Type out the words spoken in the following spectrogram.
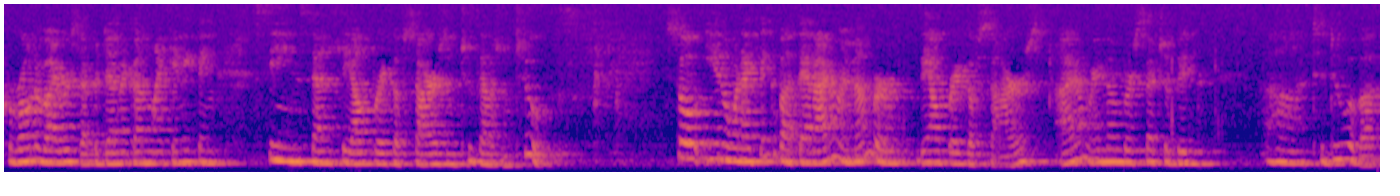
coronavirus epidemic unlike anything seen since the outbreak of SARS in 2002. So, you know, when I think about that, I don't remember the outbreak of SARS. I don't remember such a big uh, to do about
